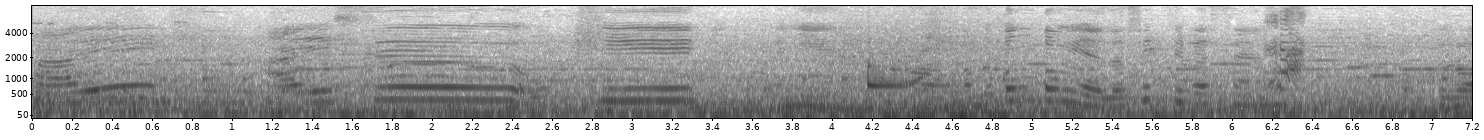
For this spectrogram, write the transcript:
엠파이 아이스 오키 아니 어, 너무 똥똥해서 60% 그럼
